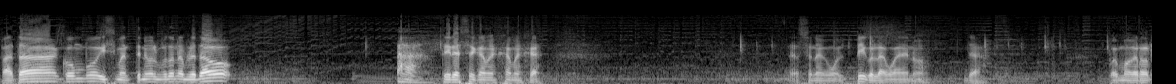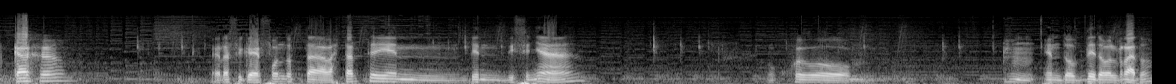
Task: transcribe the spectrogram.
Patada, combo, y si mantenemos el botón apretado... Ah, tira ese Kamehameha. Ya suena como el pico la weá de nuevo. Ya. Podemos agarrar caja. La gráfica de fondo está bastante bien, bien diseñada. Un juego en 2D todo el rato.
